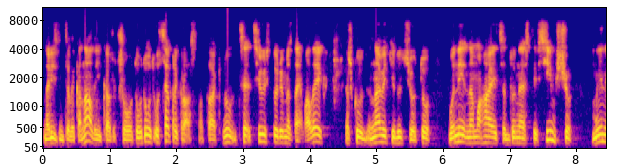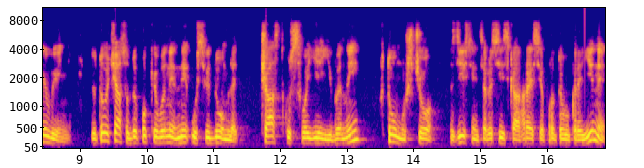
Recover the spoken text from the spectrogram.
на різні телеканали і кажуть, що от, от, от, от це прекрасно. Так ну це цю історію ми знаємо. Але як я ж кажу, навіть і до цього, то вони намагаються донести всім, що ми не винні до того часу, допоки вони не усвідомлять частку своєї вини в тому, що здійснюється російська агресія проти України.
